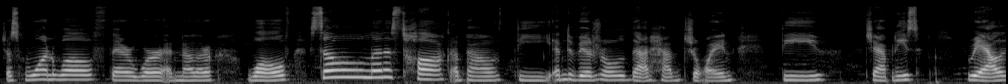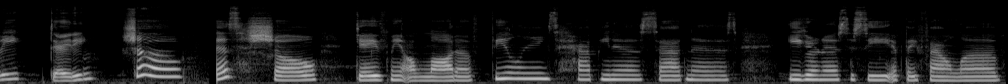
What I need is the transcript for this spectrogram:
just one wolf, there were another wolf. So let us talk about the individual that have joined the Japanese reality dating show. This show gave me a lot of feelings, happiness, sadness, eagerness to see if they found love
